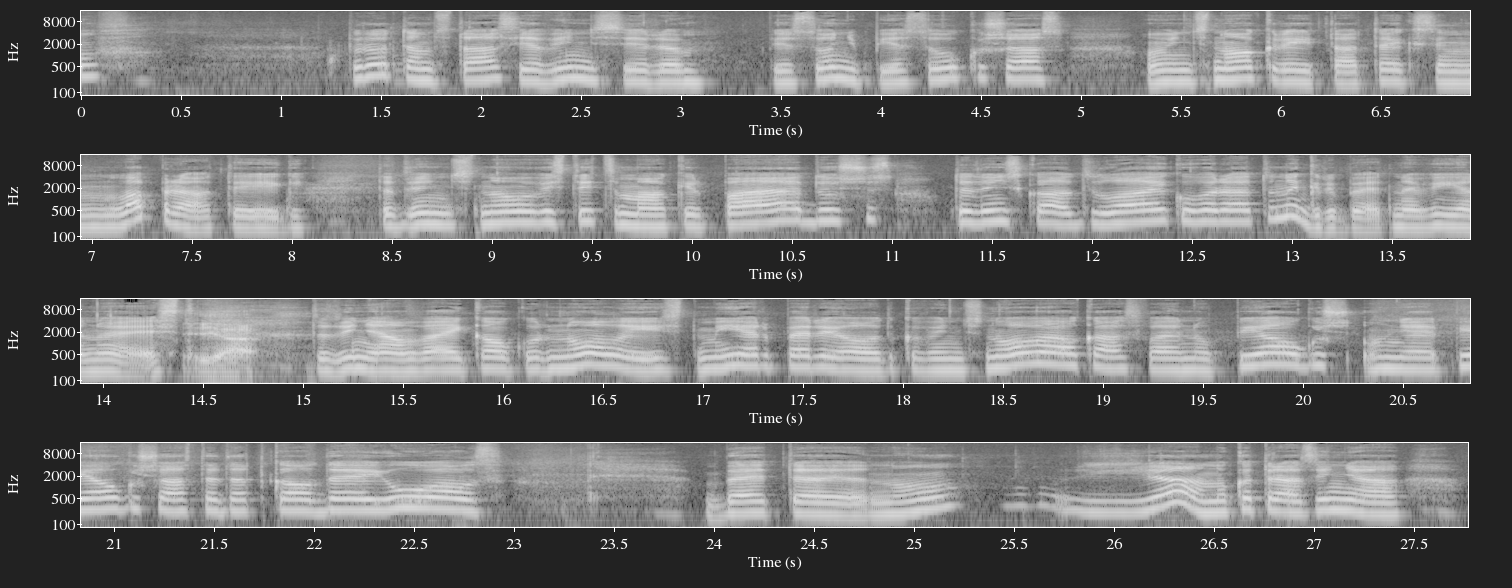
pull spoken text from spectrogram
Protams, tās, ja viņas ir um, pie suņa piesūkušās, un viņas nokrīt tā teiksim, labprātīgi, tad viņas nu, visticamāk ir pēdušas. Tad viņas kādu laiku varētu negribēt nevienu ēst. Jā. Tad viņām vajag kaut kur nolīst miera periodu, ka viņas novelkās vai nu pieaugušas, un ja ir pieaugušās, tad atkal dēļ olas. Bet, eh, nu, jā, nu katrā ziņā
